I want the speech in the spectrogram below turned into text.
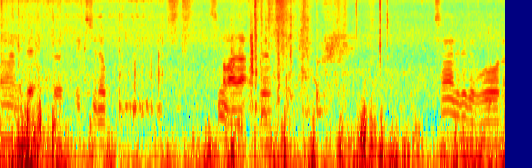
tiny bit to mix it up. Something like that. To, tiny bit of water.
